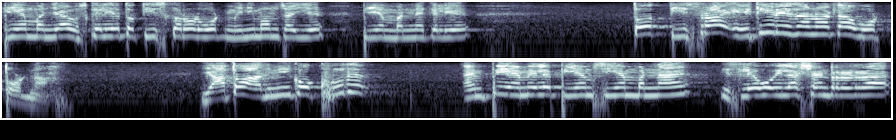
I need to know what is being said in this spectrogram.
पीएम बन जाए, उसके लिए तो 30 करोड़ वोट मिनिमम चाहिए पीएम बनने के लिए। तो तीसरा एक ही रीजन होता है वोट तोड़ना। या तो आदमी को खुद एमपी एमएलए पीएम सीएम बनना है, इसलिए वो इलेक्शन लड़ रहा है।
